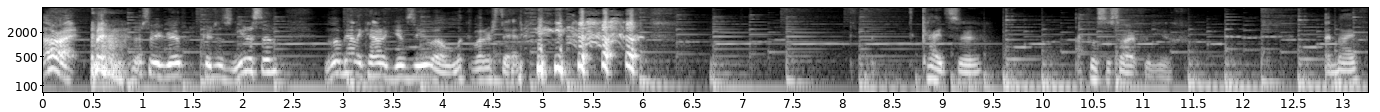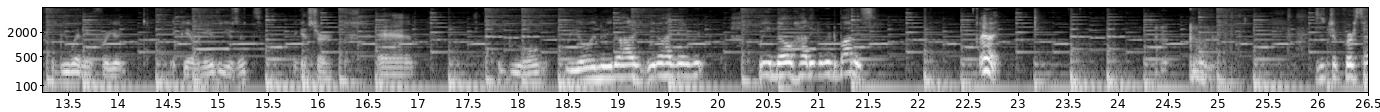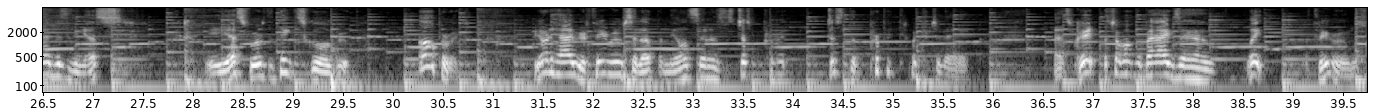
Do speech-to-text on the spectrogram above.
All right, that's your group. Pitches in unison. The one behind the counter gives you a look of understanding. kind sir, I feel so sorry for you. A knife will be waiting for you if you ever need to use it against her, and we won't. We only know how to, we know how to get rid, we know how to get rid of bodies. Anyway, is it your first time visiting us? Yes, we're the Tank School group. Oh, perfect. You already have your three rooms set up, and the onsen is just perfect, just the perfect temperature today. That's great. Let's drop off the bags and wait. Three rooms.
